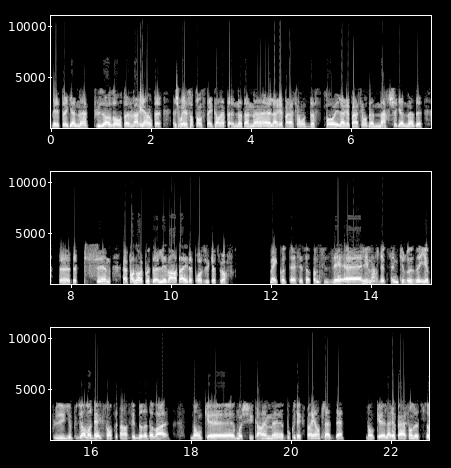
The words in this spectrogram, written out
mais tu as également plusieurs autres variantes. Je voyais sur ton site internet notamment la réparation de spa et la réparation de marche également, de, de, de piscine. Euh, Parle-nous un peu de l'éventail de produits que tu offres. Ben écoute, euh, c'est ça. Comme tu disais, les marches de piscine creusées, il y a plus, il y a plusieurs modèles qui sont faits en fibre de verre. Donc, moi, je suis quand même beaucoup d'expérience là-dedans. Donc, la réparation de ça,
